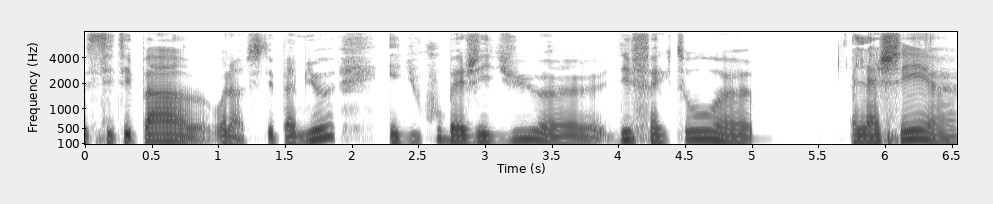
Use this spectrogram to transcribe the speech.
c'était pas voilà c'était pas mieux. Et du coup bah j'ai dû de facto lâcher, euh,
